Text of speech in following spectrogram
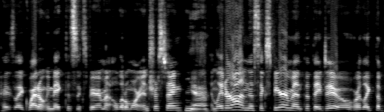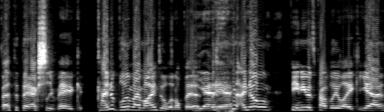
he's like, why don't we make this experiment a little more interesting? Yeah. And later on, this experiment that they do, or like the bet that they actually make, kind of blew my mind a little bit. Yeah, yeah. I know Feeny was probably like, yeah.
